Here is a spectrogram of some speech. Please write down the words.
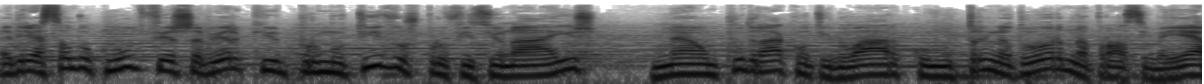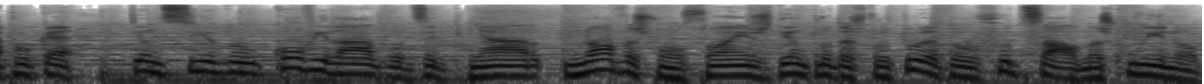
A direção do clube fez saber que, por motivos profissionais, não poderá continuar como treinador na próxima época, tendo sido convidado a desempenhar novas funções dentro da estrutura do futsal masculino.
